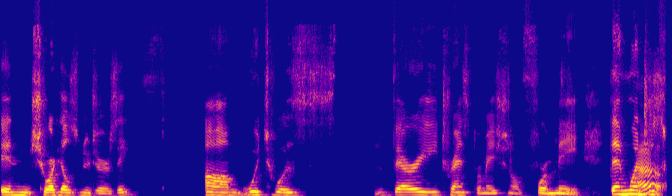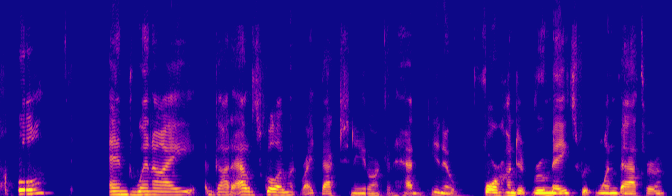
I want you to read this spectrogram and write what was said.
in Short Hills, New Jersey, um, which was very transformational for me. Then went oh. to school. And when I got out of school, I went right back to New York and had, you know, 400 roommates with one bathroom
